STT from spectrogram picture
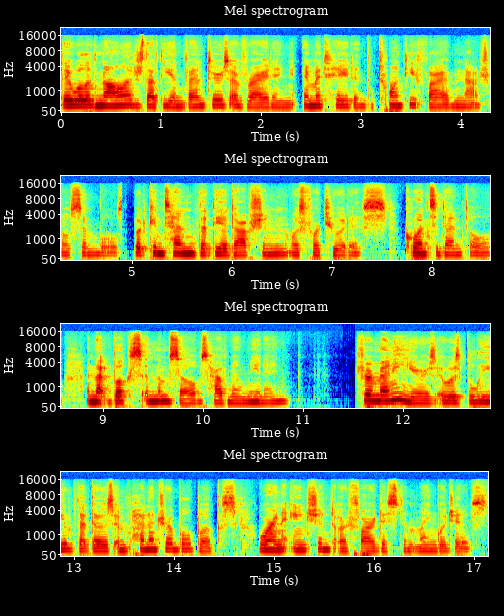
They will acknowledge that the inventors of writing imitated the twenty five natural symbols, but contend that the adoption was fortuitous, coincidental, and that books in themselves have no meaning. For many years it was believed that those impenetrable books were in ancient or far distant languages.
